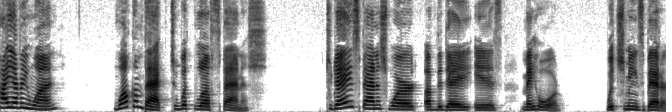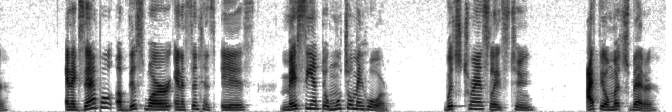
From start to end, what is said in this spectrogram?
Hi, everyone. Welcome back to With Love Spanish. Today's Spanish word of the day is mejor, which means better. An example of this word in a sentence is me siento mucho mejor, which translates to I feel much better.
